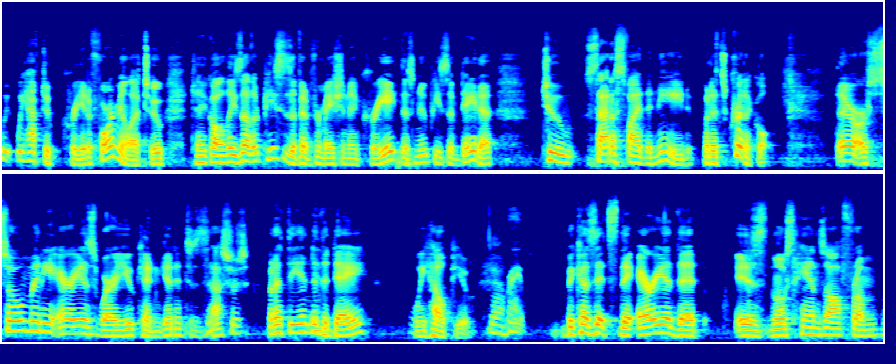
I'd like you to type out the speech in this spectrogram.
We, we have to create a formula to take all these other pieces of information and create this new piece of data to satisfy the need, but it's critical. There are so many areas where you can get into disasters, but at the end of the day, we help you Yeah. Right. because it's the area that is most hands off from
